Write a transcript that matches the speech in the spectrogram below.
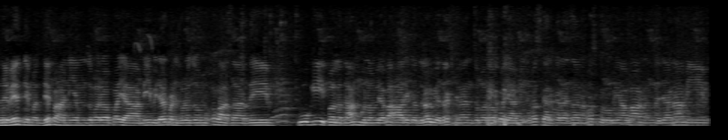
नैवेद्यमध्ये पानीयम समर्पयामि विदर्पण सोडतो मुखवासार्थे। पूगी फलतांबूलं व्यावहारिक द्रव्य दक्षिणां समर्पयामि। नमस्कार करायचा नमस्करोमि आवाहनं न जानामि।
